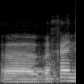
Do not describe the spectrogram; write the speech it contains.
Uh, וכן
